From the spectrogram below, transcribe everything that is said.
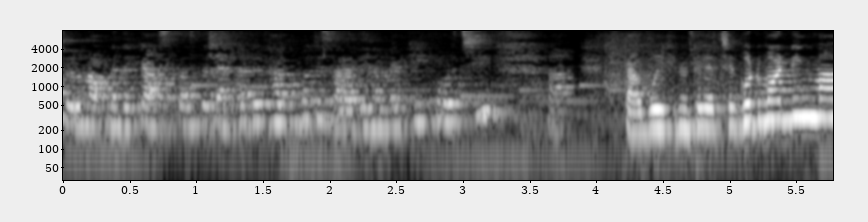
চলুন আপনাদেরকে আস্তে আস্তে দেখাতে থাকব যে সারাদিন আমরা কি করছি। টাবু এখানে উঠে গেছে। গুড মর্নিং মা।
